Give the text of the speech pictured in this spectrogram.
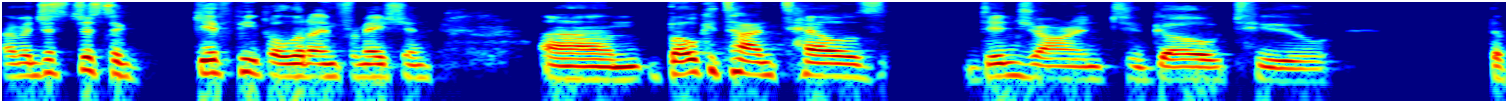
I mean, just just to give people a little information, um, Bo-Katan tells Din Djarin to go to the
